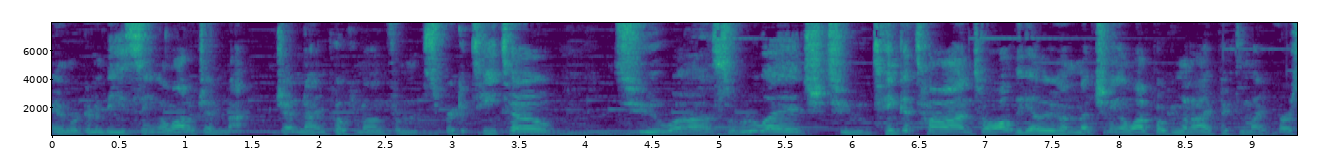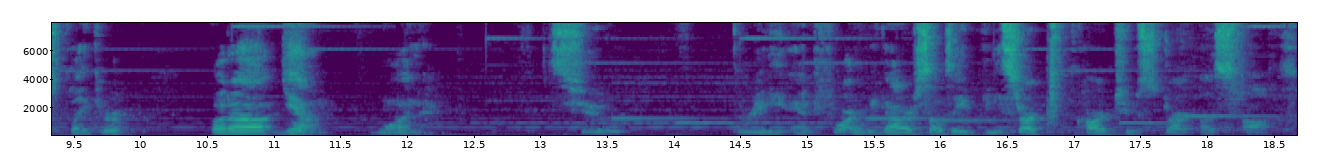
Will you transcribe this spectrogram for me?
and we're going to be seeing a lot of Gen 9, Gen 9 Pokemon from Sprigatito to uh, Ceruledge to Tinkaton to all the others. I'm mentioning a lot of Pokemon I picked in my first playthrough. But uh, yeah, one, two, three, and four, and we got ourselves a V-Star card to start us off.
